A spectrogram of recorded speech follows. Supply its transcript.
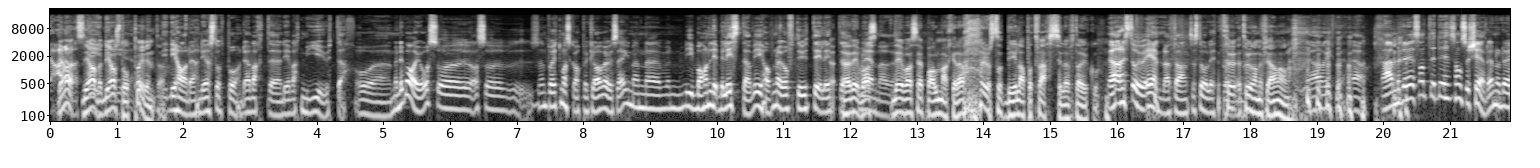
Ja, de, har, altså, de, har, de, har, stått på i vinter? De, har det. De har stått på. De har vært, de har vært mye ute. Og, men det var jo også altså, Brøytemannskapet klarer jo seg, men, men, vi vanlige bilister vi havner jo ofte ute i litt ja, det problemer. Det er bare å se på allmerket der. Har jo stått biler på tvers i løpet av uka. Ja, det står jo én, blant annet. som står litt jeg tror, jeg tror han er fjerna nå. ja, riktig. Ja. Nei, men det er, sant, det er sånn som skjer det når det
